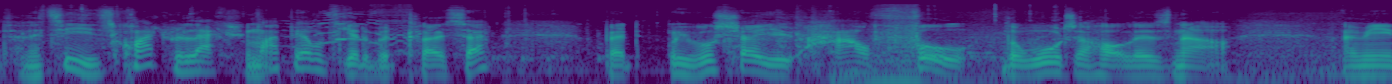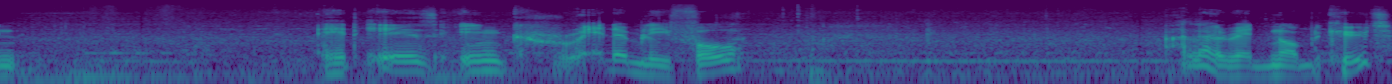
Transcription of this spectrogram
So let's see, it's quite relaxed. We might be able to get a bit closer, but we will show you how full the waterhole is now. I mean, it is incredibly full. Hello, red-knobbed coot.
